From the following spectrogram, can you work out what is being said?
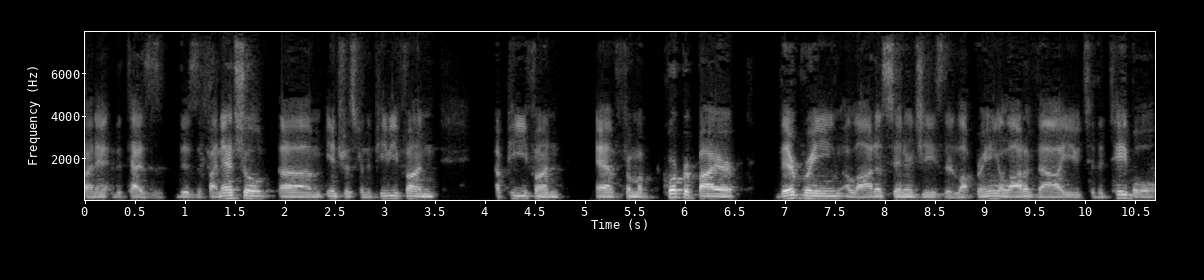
finan- there's a financial um, interest from the PV fund, a PE fund, and from a corporate buyer they're bringing a lot of synergies they're bringing a lot of value to the table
